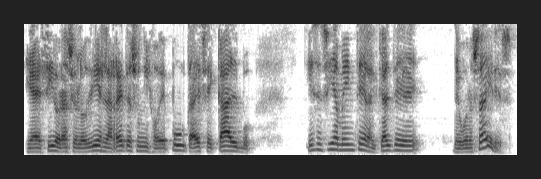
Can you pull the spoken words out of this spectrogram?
y a decir Horacio Rodríguez Larreta es un hijo de puta, ese calvo. Y es sencillamente el alcalde de Buenos Aires.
